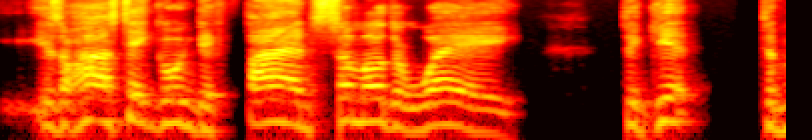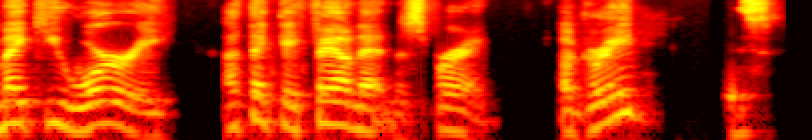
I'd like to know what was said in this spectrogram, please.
is Ohio State going to find some other way to get to make you worry. I think they found that in the spring. Agreed. It's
